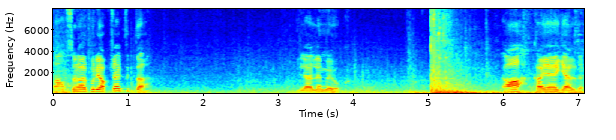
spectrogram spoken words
Tamam sniper yapacaktık da. İlerleme yok. Ah kayaya geldi.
